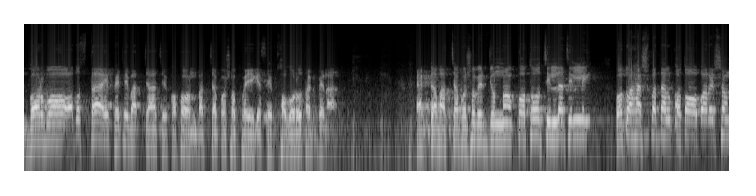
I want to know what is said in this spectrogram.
গর্ভ অবস্থায় পেটে বাচ্চা আছে, কখন বাচ্চা প্রসব হয়ে গেছে খবরও থাকবে না। একটা বাচ্চা প্রসবের জন্য কত চিল্লাচিল্লি, কত হাসপাতাল, কত অপারেশন।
